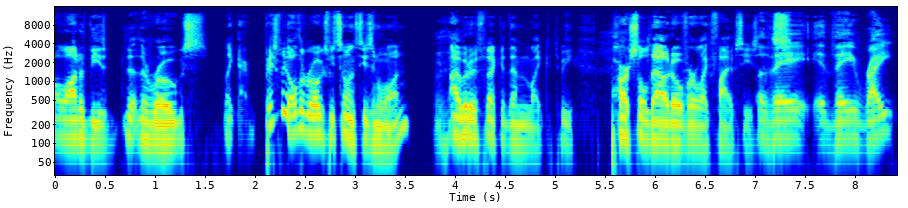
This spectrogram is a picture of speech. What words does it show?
a lot of these the, the rogues, like basically all the rogues we saw in season one. Mm-hmm. I would have expected them like to be parceled out over like five seasons. they they write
